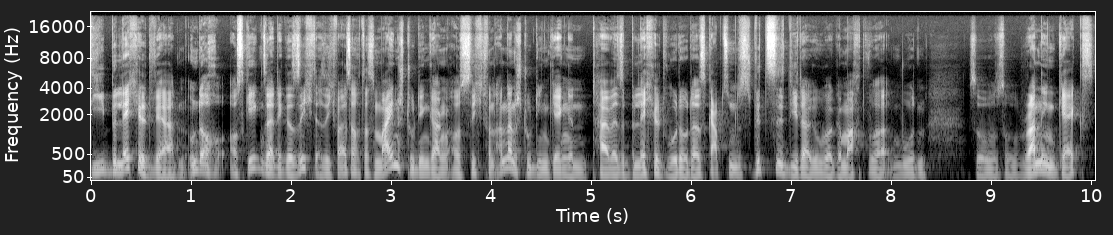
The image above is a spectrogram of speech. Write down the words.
die belächelt werden und auch aus gegenseitiger Sicht. Also ich weiß auch, dass mein Studiengang aus Sicht von anderen Studiengängen teilweise belächelt wurde oder es gab zumindest Witze, die darüber gemacht wurden, so, so Running Gags.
